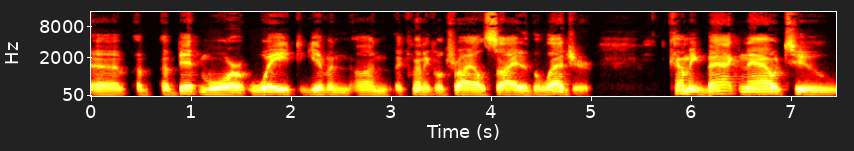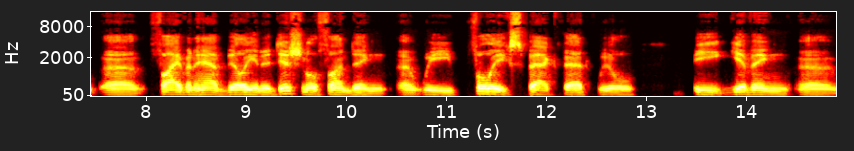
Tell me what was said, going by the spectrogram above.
a, a, bit more weight given on the clinical trial side of the ledger. Coming back now to uh, five and a half billion additional funding, uh, we fully expect that we'll be giving uh,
